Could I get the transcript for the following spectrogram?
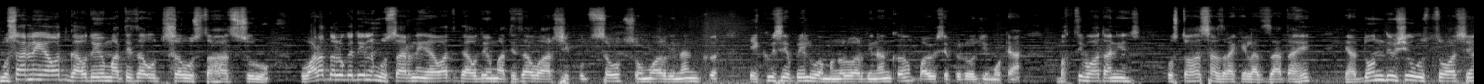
मुसारणे गावात गावदेवी मातेचा उत्सव उत्साहात सुरू. वाडा तालुक्यातील मुसारणे गावात गावदेवी मातेचा वार्षिक उत्सव सोमवार दिनांक एकवीस एप्रिल व मंगळवार दिनांक बावीस एप्रिल रोजी मोठ्या भक्तिभावात आणि उत्साहात साजरा केला जात आहे. या दोन दिवशी उत्सवाचे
